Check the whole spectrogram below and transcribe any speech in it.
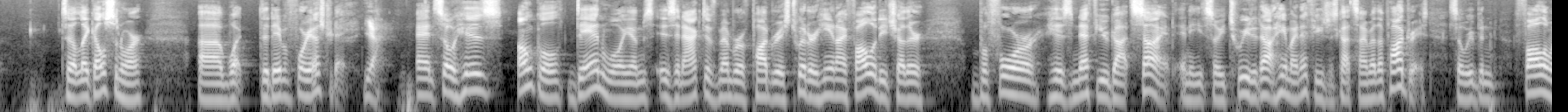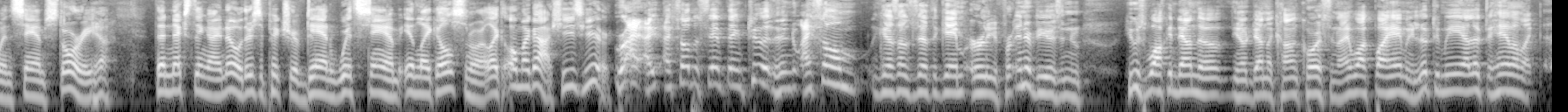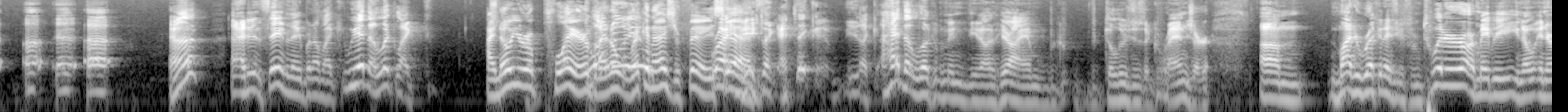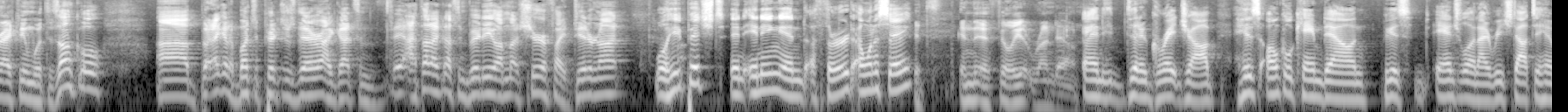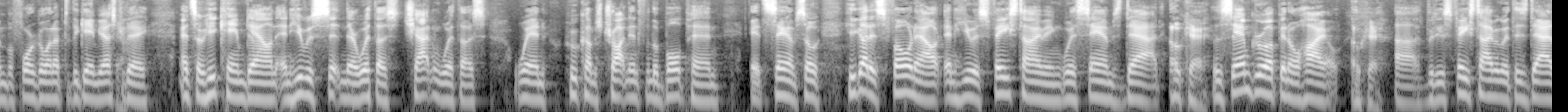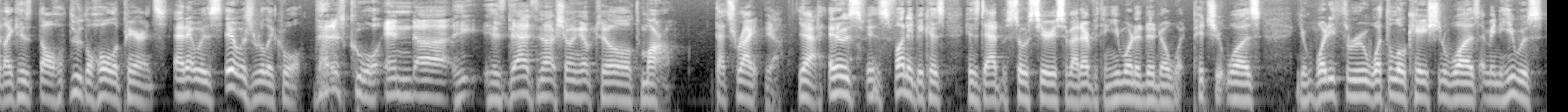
to Lake Elsinore, uh, what, the day before yesterday. Yeah. And so his uncle, Dan Williams, is an active member of Padres Twitter. He and I followed each other before his nephew got signed. And he so he tweeted out, Hey, my nephew just got signed by the Padres. So we've been following Sam's story. Yeah. Then next thing I know, there's a picture of Dan with Sam in Lake Elsinore. Like, oh my gosh, he's here. Right. I, I saw the same thing too. And I saw him because I was at the game earlier for interviews and he was walking down the you know down the concourse and I walked by him and he looked at me, I looked at him, I'm like, uh uh uh huh? I didn't say anything, but I'm like, we had that look like I know you're a player, but I I, don't you? recognize your face. Right. Yeah. He's like, I think, like, I had that look. I mean, you know, here I am, delusions of grandeur. Um, might have recognized you from Twitter or maybe, you know, interacting with his uncle. Uh, but I got a bunch of pictures there. I got some, I thought I got some video. I'm not sure if I did or not. Well, he pitched an inning and a third, I want to say. It's in the affiliate rundown. and he did a great job. His uncle came down because Angela and I reached out to him before going up to the game yesterday, and so he came down and he was sitting there with us, chatting with us when who comes trotting in from the bullpen? It's Sam. So he got his phone out and he was FaceTiming with Sam's dad. Okay. Sam grew up in Ohio. Okay. Uh, but he was FaceTiming with his dad like his the, through the whole appearance, and it was it was really cool. That is cool. And uh, he, his dad's not showing up till tomorrow. That's right. Yeah. Yeah. And it was it was funny because his dad was so serious about everything. He wanted to know what pitch it was, you know, what he threw, what the location was. I mean, he was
